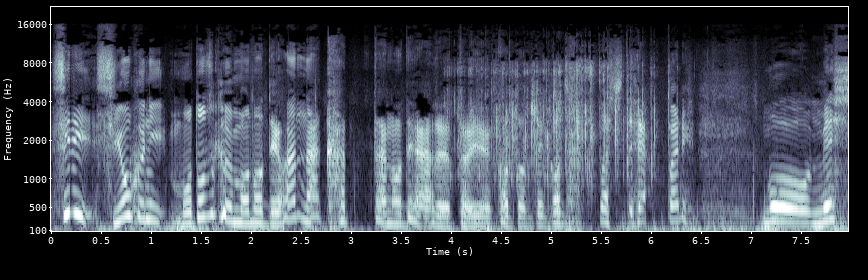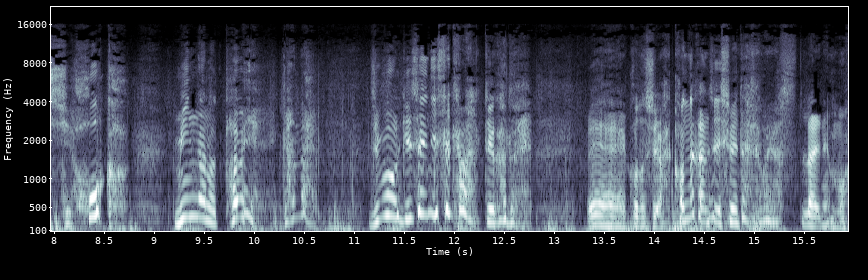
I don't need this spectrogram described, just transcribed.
私利私欲に基づくものではなかったのであるということでございまして、やっぱり、もう、メッシ、方向、みんなのために頑張。自分を犠牲にしてたわということで、えー、今年はこんな感じで締めたいと思います。来年も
